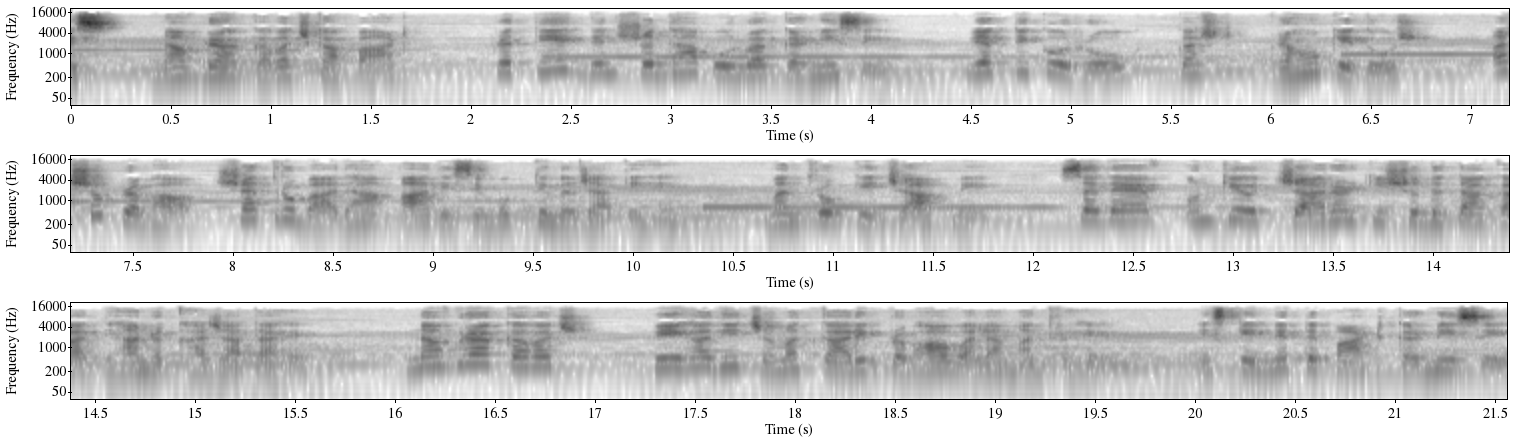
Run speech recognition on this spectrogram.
इस नवग्रह कवच का पाठ प्रत्येक दिन श्रद्धा पूर्वक करने से व्यक्ति को रोग, कष्ट, ग्रहों के दोष, अशुभ प्रभाव, शत्रु बाधा आदि से मुक्ति मिल जाती है। मंत्रों के जाप में सदैव उनके उच्चारण की शुद्धता का ध्यान रखा जाता है। नवग्रह कवच बेहद ही चमत्कारिक प्रभाव वाला मंत्र है। इसके नित्य पाठ करने से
